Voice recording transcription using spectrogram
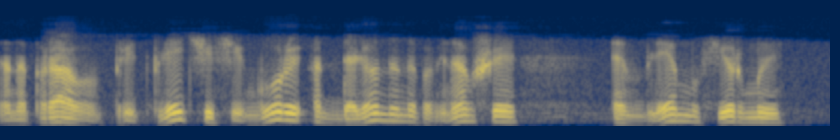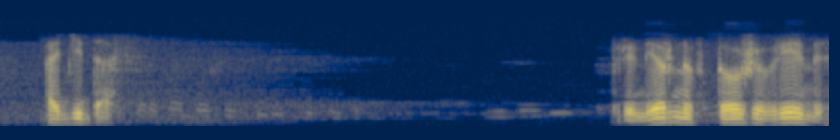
а на правом предплечье фигуры, отдаленно напоминавшие эмблему фирмы «Адидас». Примерно в то же время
